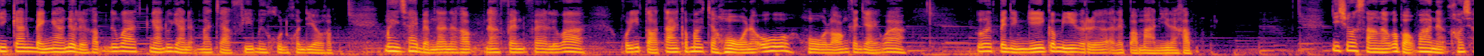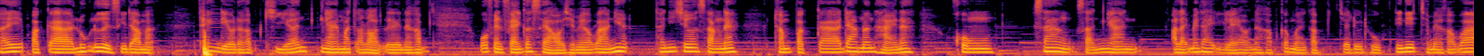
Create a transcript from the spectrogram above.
มีการแบ่งงานด้วยเลยครับนึกว่างานทุกอย่างเนี่ยมาจากฝีมือคุณคนเดียวครับ ไม่ใช่แบบนั้นนะครับนะแฟนๆหรือว่าคนที่ต่อต้านก็มักจะโหนะโอ้โหร้องกันใหญ่ว่าเออเป็นอย่างนี้ก็มีหรืออะไรประมาณนี้นะครับนิโชซังเราก็บอกว่าเนี่ยเขาใช้ปากกาลูกลื่นสีดำอะแท่งเดียวนะครับ เขียนงานมาตลอดเลยนะครับว่าแฟนๆก็แซวใช่ไหมครับว่าเนี่ยถ้านิโชซังนะทำปากกาด้ามนั้นหายนะ คงสร้างสรรค์งาน อะไรไม่ได้อีกแล้วนะครับ ก็เหมือนกับจะดูถูกนิดๆใช่ไหมครับว่า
